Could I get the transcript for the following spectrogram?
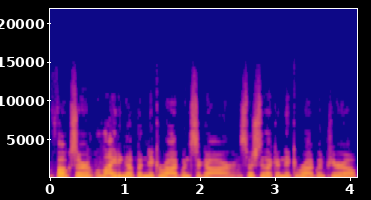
folks are lighting up a Nicaraguan cigar, especially like a Nicaraguan puro,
